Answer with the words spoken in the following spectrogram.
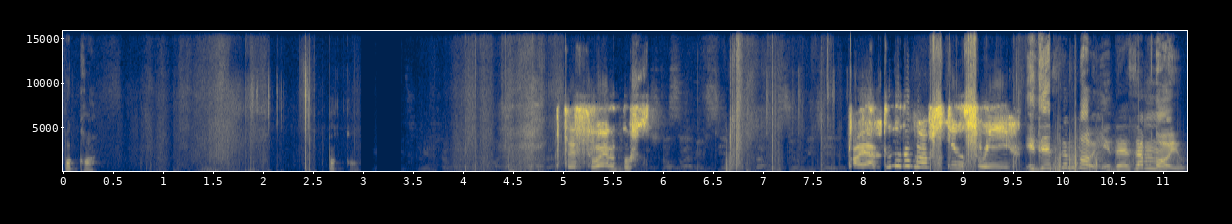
Пока. Пока. Ти свинкус. А як ти робив скін своїх? Іди за мною, іди за мною.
